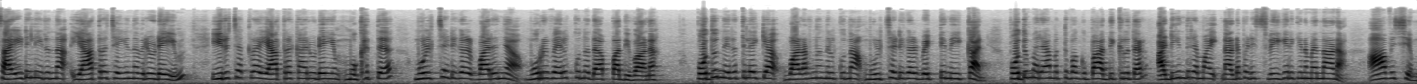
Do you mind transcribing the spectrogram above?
സൈഡിലിരുന്ന യാത്ര ചെയ്യുന്നവരുടെയും ഇരുചക്ര യാത്രക്കാരുടെയും മുഖത്ത് മുൾച്ചെടികൾ വരഞ്ഞ് മുറിവേൽക്കുന്നത് പതിവാണ്. പൊതുനിരത്തിലേക്ക് വളർന്നു നിൽക്കുന്ന മുൾച്ചെടികൾ വെട്ടി നീക്കാൻ പൊതുമരാമത്ത് വകുപ്പ് അധികൃതർ അടിയന്തരമായി നടപടി സ്വീകരിക്കണമെന്നാണ് ആവശ്യം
